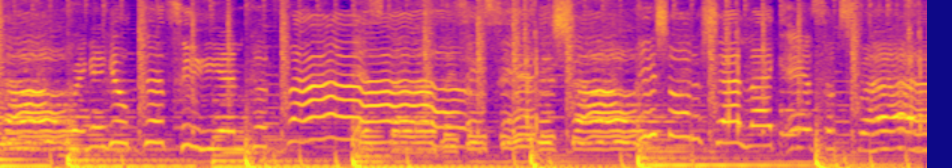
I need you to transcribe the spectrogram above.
Show. Bringing you good tea and good vibes. It's the Lovely Tea TV Show. Be sure to share, like, and subscribe.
